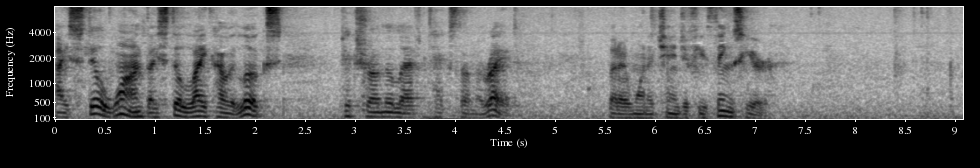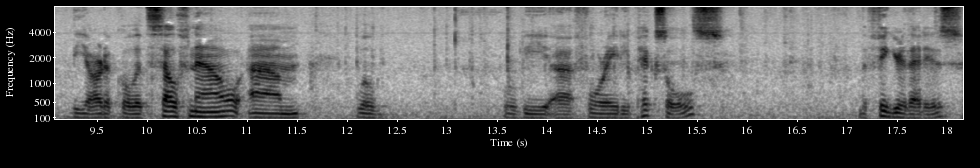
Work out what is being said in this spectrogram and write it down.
I still want, I still like how it looks, picture on the left, text on the right but I want to change a few things here. The article itself now um, will will be uh, 480 pixels. The figure that is.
